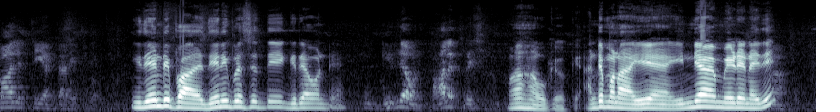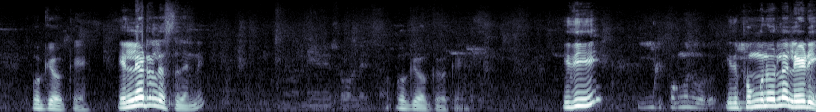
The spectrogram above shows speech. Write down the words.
పాలెత్తి అంటారు ఇప్పుడు ఇదేంటి పా దేనికి ప్రసిద్ధి గిరియావు అంటే? ఆహా ఓకే ఓకే. అంటే మన ఏ- ఇండియా మేడేనా ఇది ఓకే ఓకే. ఎన్ని లీటర్లు సార్ ఓకే ఓకే ఓకే. ఇది? ఇది పొంగునూరు. ఇది పొంగునూరులో లేడీ.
